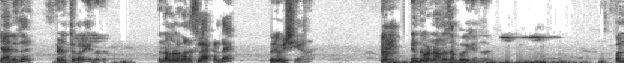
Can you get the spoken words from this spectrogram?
ഞാനിത് എടുത്തു പറയുന്നത്. ഇത് നമ്മൾ മനസ്സിലാക്കേണ്ട ഒരു വിഷയമാണ്. എന്തുകൊണ്ടാണ് സംഭവിക്കുന്നത്? അപ്പം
